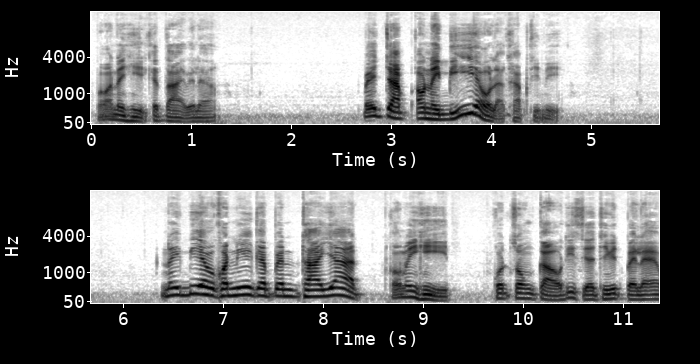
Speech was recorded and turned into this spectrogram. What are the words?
เพราะว่าในหีดก็ตายไปแล้ว ไปจับเอาในเบี้ยวแหละครับที่นี้ในเบี้ยวคนนี้ก็เป็นทายาทของในหีด คนทรงเก่าที่เสียชีวิตไปแล้ว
